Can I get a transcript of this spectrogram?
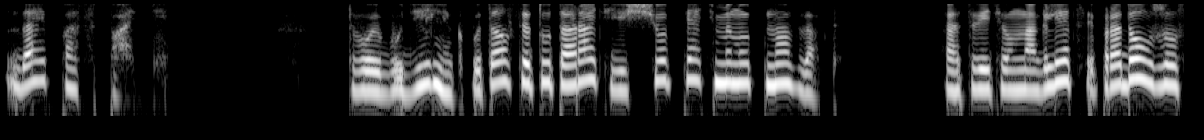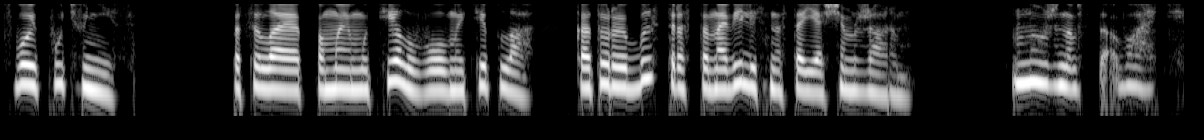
«Дай поспать». «Твой будильник пытался тут орать еще пять минут назад», — ответил наглец и продолжил свой путь вниз, посылая по моему телу волны тепла, которые быстро становились настоящим жаром. Нужно вставать.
